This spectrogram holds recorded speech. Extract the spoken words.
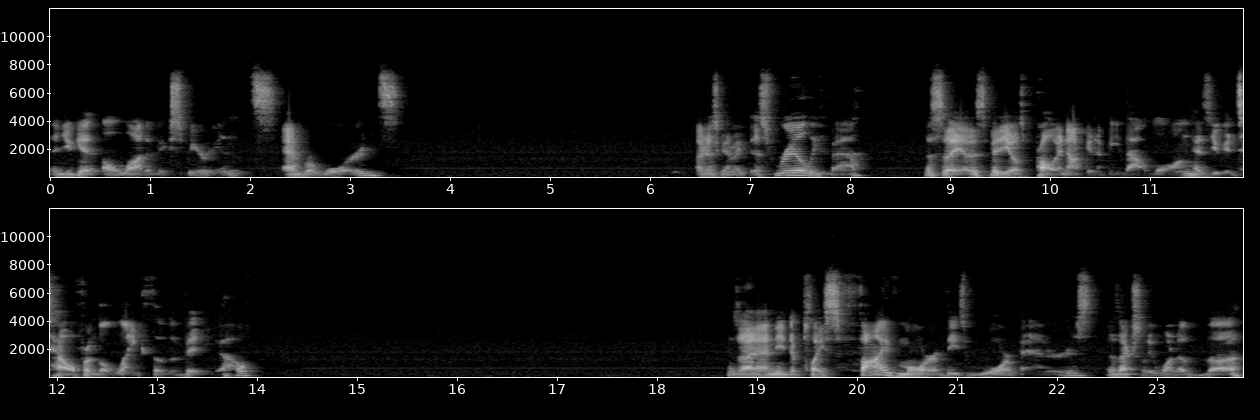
And you get a lot of experience and rewards. I'm just going to make this really fast. So yeah, this video is probably not going to be that long, as you can tell from the length of the video. Is I need to place five more of these war banners. There's actually one of the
